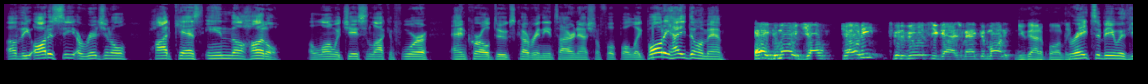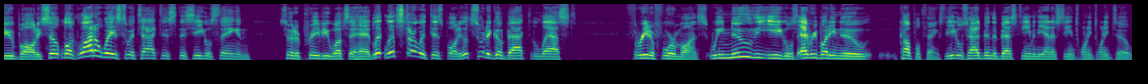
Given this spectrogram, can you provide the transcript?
of the Audacy original podcast In the Huddle, along with Jason La Canfora and Carl Dukes covering the entire National Football League. Baldy, how you doing, man? Hey, good morning, Joe. Jody, it's good to be with you guys, man. Good morning. You got it, Baldy. Great to be with you, Baldy. So, look, a lot of ways to attack this this Eagles thing and sort of preview what's ahead. Let, let's start with this, Baldy. Let's sort of go back to the last three to four months. We knew the Eagles. Everybody knew a couple things. The Eagles had been the best team in the NFC in 2022,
